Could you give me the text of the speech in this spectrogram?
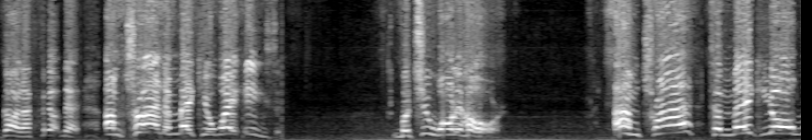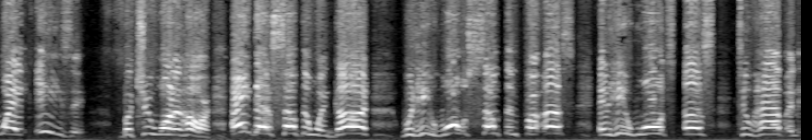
God, I felt that. I'm trying to make your way easy, but you want it hard. I'm trying to make your way easy, but you want it hard. Ain't that something when God, when he wants something for us and he wants us to have an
